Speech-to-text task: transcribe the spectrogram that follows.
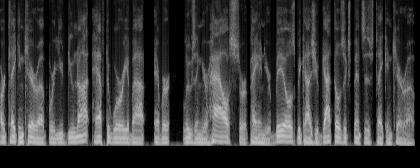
are taken care of, where you do not have to worry about ever losing your house or paying your bills because you've got those expenses taken care of.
